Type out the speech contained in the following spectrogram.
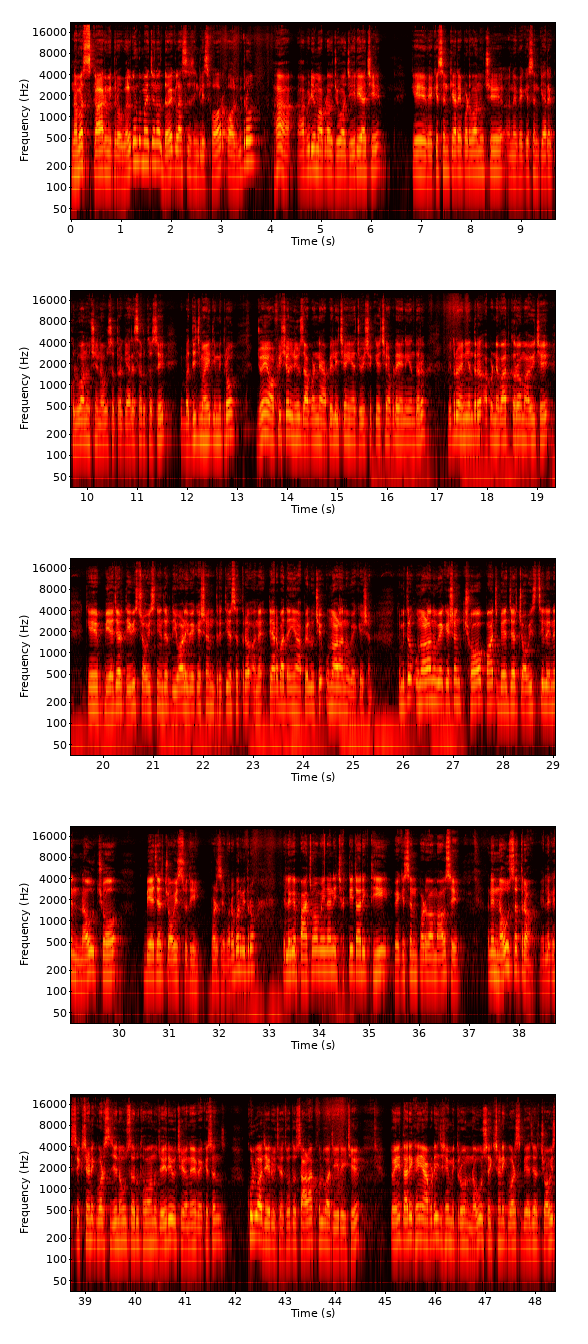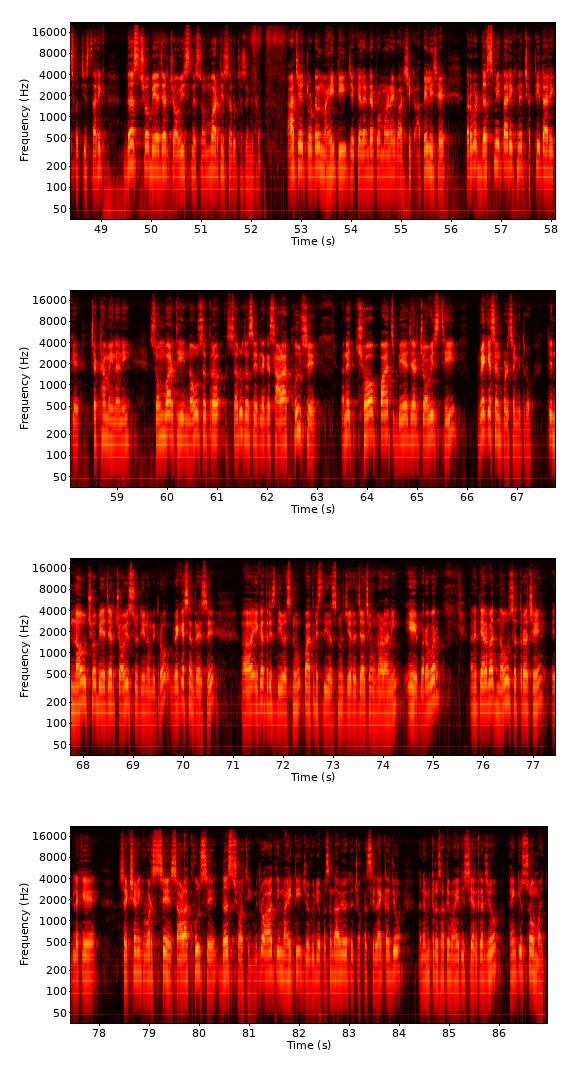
નમસ્કાર મિત્રો. Welcome to my channel Dave classes English for all મિત્રો, હા, આ વિડીયોમાં આપણે જોવા જઈ રહ્યા છીએ કે વેકેશન ક્યારે પડવાનું છે અને વેકેશન ક્યારે ખુલવાનું છે, નવું સત્ર ક્યારે શરૂ થશે, એ બધી જ માહિતી મિત્રો જો અહીંયા ઓફિશિયલ ન્યૂઝ આપણને આપેલી છે, અહીંયા જોઈ શકીએ છીએ આપણે એની અંદર. મિત્રો, એની અંદર આપણને વાત કરવામાં આવી છે કે બે હજાર ત્રેવીસ ચોવીસની અંદર દિવાળી વેકેશન, દ્વિતીય સત્ર અને ત્યારબાદ અહીંયા આપેલું છે ઉનાળાનું વેકેશન. તો મિત્રો, ઉનાળાનું વેકેશન છ પાંચ બે હજાર ચોવીસથી લઈને નવ છ બે હજાર ચોવીસ સુધી પડશે. બરાબર મિત્રો? એટલે કે પાંચમા મહિનાની છઠ્ઠી તારીખથી વેકેશન પડવામાં આવશે. અને નવું સત્ર, એટલે કે શૈક્ષણિક વર્ષ જે નવું શરૂ થવાનું જઈ રહ્યું છે અને વેકેશન ખુલવા જઈ રહ્યું છે, અથવા તો શાળા ખુલવા જઈ રહી છે, તો એની તારીખ અહીં આપણી છે મિત્રો, નવું શૈક્ષણિક વર્ષ બે હજાર ચોવીસ પચીસ તારીખ દસ છ બે હજાર ચોવીસને સોમવારથી શરૂ થશે મિત્રો. આ છે ટોટલ માહિતી જે કેલેન્ડર પ્રમાણે વાર્ષિક આપેલી છે. બરાબર, દસમી તારીખને છઠ્ઠી તારીખે, છઠ્ઠા મહિનાની. સોમવારથી નવું સત્ર શરૂ થશે એટલે કે શાળા ખુલશે અને છ પાંચ બે હજાર ચોવીસથી વેકેશન પડશે મિત્રો. તે નવ છ બે હજાર ચોવીસ સુધીનો મિત્રો વેકેશન રહેશે. એકત્રીસ દિવસનું, પાંત્રીસ દિવસનું જે રજા છે ઉનાળાની, એ બરાબર. અને ત્યારબાદ નવું સત્ર છે એટલે કે શૈક્ષણિક વર્ષ છે, શાળા ખુલશે દસ છથી મિત્રો, આ હતી માહિતી. જો વીડિયો પસંદ આવ્યો હોય તો ચોક્કસથી સિલાઈ કરજો અને મિત્રો સાથે માહિતી શેર કરજો. Thank you so much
